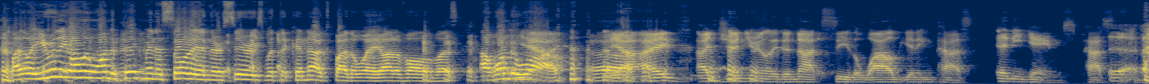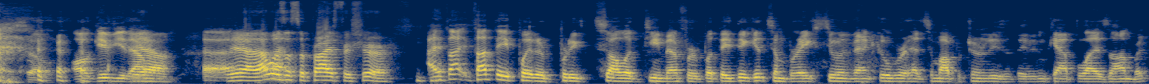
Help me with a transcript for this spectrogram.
by the way, you were the only one to pick Minnesota in their series with the Canucks. By the way, out of all of us, I wonder yeah. why. yeah, I I genuinely did not see the Wild getting past any games past the Canucks, so I'll give you that yeah. one. Uh, yeah, that was a surprise for sure. I thought thought they played a pretty solid team effort, but they did get some breaks too. And Vancouver had some opportunities that they didn't capitalize on. But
